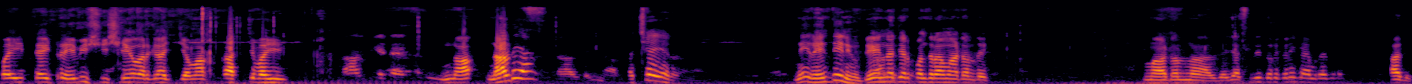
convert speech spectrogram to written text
ਬਾਈ ਟਰੈਕਟਰ ਇਹ ਵੀ ਸ਼ੀਸ਼ੇ ਵਰਗਾ ਜਮਾ ਕੱਚ ਬਾਈ। ਨਾਲ ਦੀ ਨਾਲ ਦੇ ਆ? ਨਾਲ ਦੇ ਹੀ ਨਾਲ ਅੱਛਾ ਯਾਰ। ਨਹੀਂ ਰਹਿੰਦੇ ਨਹੀਂ ਹੁੰਦੇ ਇੰਨਾ ਚਿਰ 15 ਮਾਡਲ ਦੇ। ਮਾਡਲ ਨਾਲ ਦੇ। ਜਸਪ੍ਰੀਤ ਤੁਰ ਕਰੀ ਕੈਮਰਾ ਤੇ। ਆ ਦੇ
